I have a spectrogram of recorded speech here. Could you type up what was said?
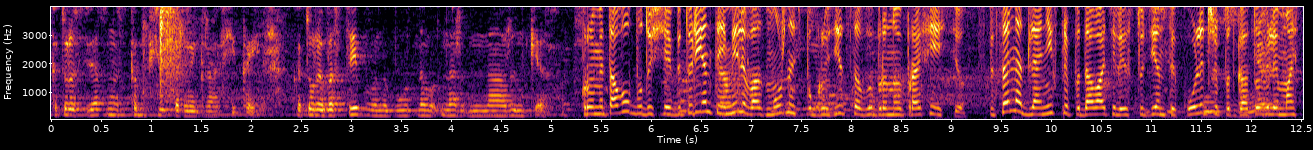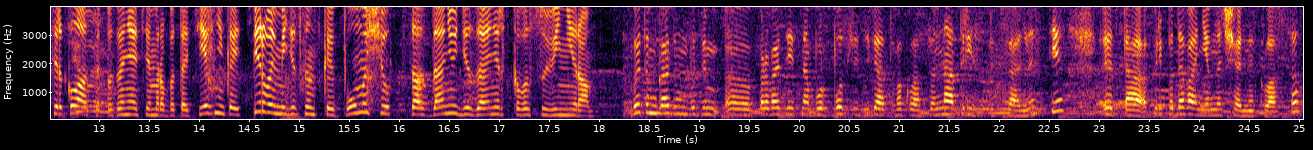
которые связаны с компьютерной графикой, которые востребованы будут на, на, на рынке. Кроме того, будущие абитуриенты имели возможность погрузиться в выбранную профессию. Специально для них преподаватели и студенты колледжа подготовили мастер-классы по занятиям робототехникой, первой медицинской медицинской помощью созданию дизайнерского сувенира. В этом году мы будем э, проводить набор после 9 класса на три специальности. Это преподавание в начальных классах,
